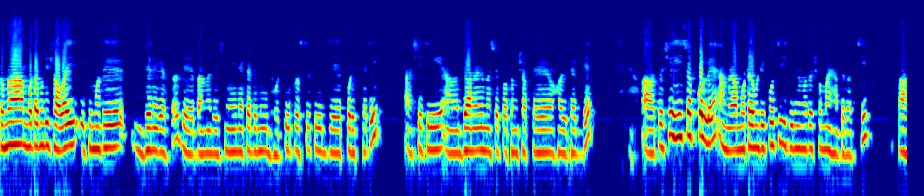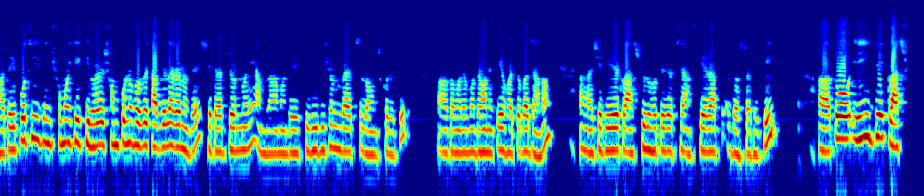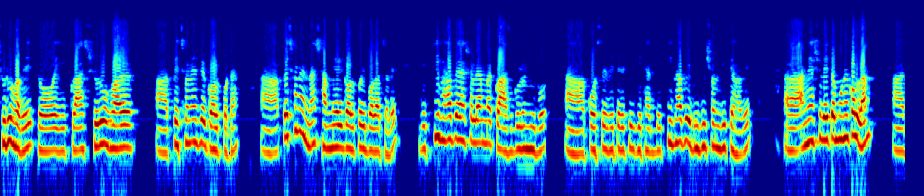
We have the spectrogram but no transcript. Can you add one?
তোমরা মোটামুটি সবাই ইতিমধ্যে জেনে গেছো যে বাংলাদেশ মেইন একাডেমি ভর্তি প্রস্তুতির যে পরীক্ষাটি সেটি জানুয়ারি মাসের প্রথম সপ্তাহে হয়ে থাকবে। তো সেই হিসাব করলে আমরা মোটামুটি পঁচিশ দিনের মতো সময় হাতে পাচ্ছি। আহ, তো এই পঁচিশ দিন সময়কে কীভাবে সম্পূর্ণভাবে কাজে লাগানো যায় সেটার জন্যই আমরা আমাদের একটি রিভিশন ব্যাচ লঞ্চ করেছি। তোমাদের মধ্যে অনেকেই হয়তো বা জানো সেটির ক্লাস শুরু হতে যাচ্ছে আজকে রাত দশটা থেকেই। তো এই যে ক্লাস শুরু হবে, তো এই ক্লাস শুরু হওয়ার পেছনের যে গল্পটা পেছনের না, সামনের গল্পই বলা চলে, যে কীভাবে আসলে আমরা ক্লাসগুলো নিব কোর্সের ভিতরে কি কি থাকবে, কীভাবে রিভিশন দিতে হবে। আমি আসলে এটা মনে করলাম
